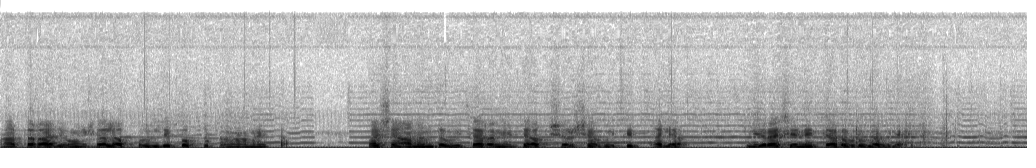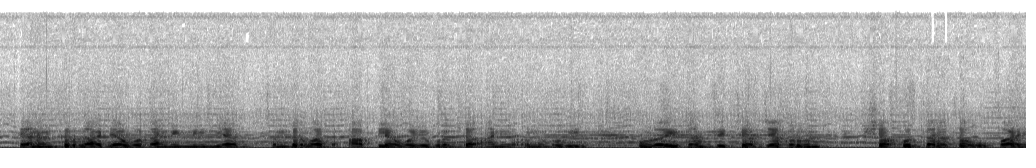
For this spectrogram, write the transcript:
आता राजवंशाला कुलदीप कुठून आणायचा? अशा अनंत विचाराने त्या अक्षरशः व्यतीत झाल्या. निराशेने त्या रडू लागल्या. त्यानंतर राजा व राणींनी या संदर्भात आपल्या वयोवृद्ध आणि अनुभवी पुरोहितांशी चर्चा करून शापोद्धाराचा उपाय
